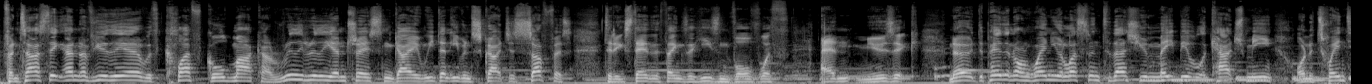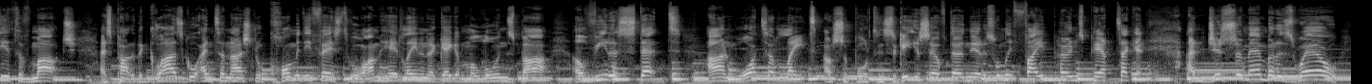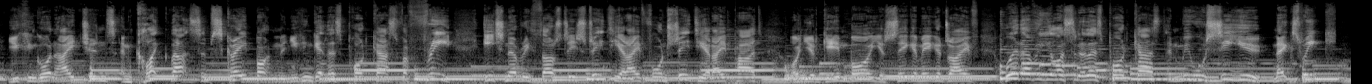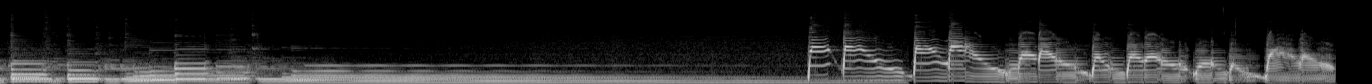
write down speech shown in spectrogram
Fantastic interview there with Cliff Goldmacher. Really, really interesting guy. We didn't even scratch his surface to the extent of the things that he's involved with in music. Now, depending on when you're listening to this, you might be able to catch me on the 20th of March as part of the Glasgow International Comedy Festival. I'm headlining a gig at Malone's Bar. Elvira Stitt and Waterlight are supporting, so get yourself down there. It's only £5 per ticket. And just remember as well, you can go on iTunes and click that subscribe button, and you can get this podcast for free each and every Thursday straight to your iPhone, straight to your iPad, on your Game Boy, your Sega Mega Drive, wherever you listen to this podcast. And we will see you next week.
